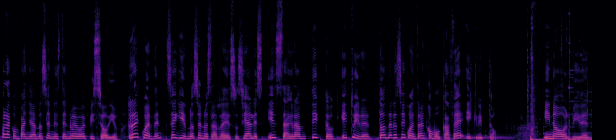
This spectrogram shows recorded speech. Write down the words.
por acompañarnos en este nuevo episodio. Recuerden seguirnos en nuestras redes sociales, Instagram, TikTok y Twitter, donde nos encuentran como Café y Cripto. Y no olviden,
